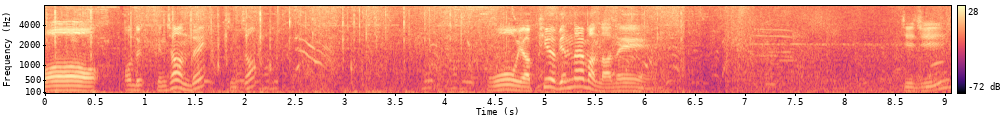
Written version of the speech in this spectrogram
와, 어, 근데 괜찮은데? 진짜? 오, 야, 피읍 옛날만 나네. 지지.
